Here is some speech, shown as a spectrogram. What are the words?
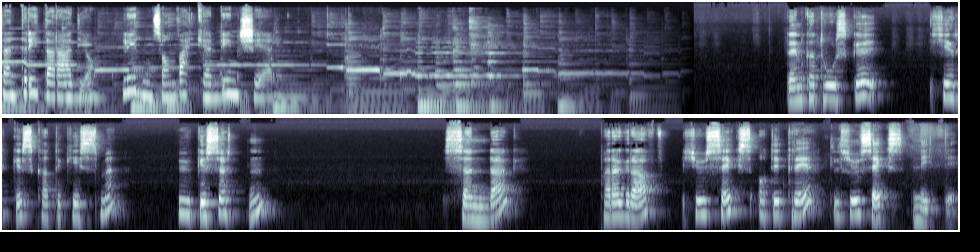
Sentrita Radio, lyden som vekker din sjel. Den katolske kirkes katekisme, uke 17, søndag, paragraf 2683 til 2690.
